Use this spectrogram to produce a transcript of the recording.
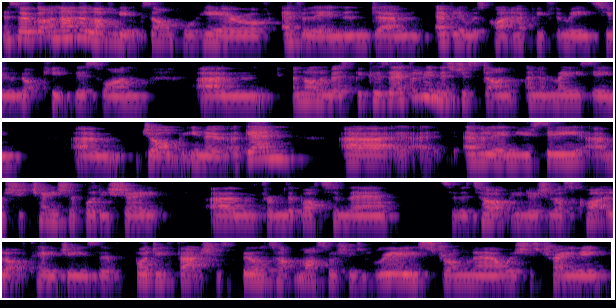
And so I've got another lovely example here of Evelyn, and um, Evelyn was quite happy for me to not keep this one um, anonymous because Evelyn has just done an amazing um, job. You know, again, uh, Evelyn, you see, um, she's changed her body shape um, from the bottom there to the top. You know, she lost quite a lot of kgs of body fat. She's built up muscle. She's really strong now when she's training.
